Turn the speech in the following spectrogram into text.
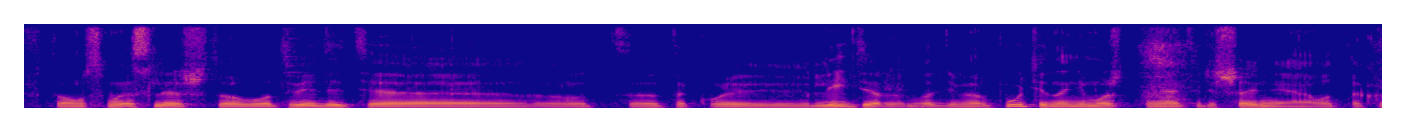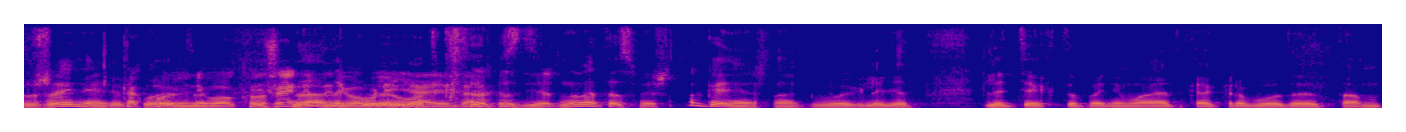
в том смысле, что вот видите, вот э, такой лидер Владимир Путин не может принять решение, а вот окружение какое-то... Такое у него окружение да, на него влияет. Вот, да. Ну, это смешно, конечно, выглядит для тех, кто понимает, как работают там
